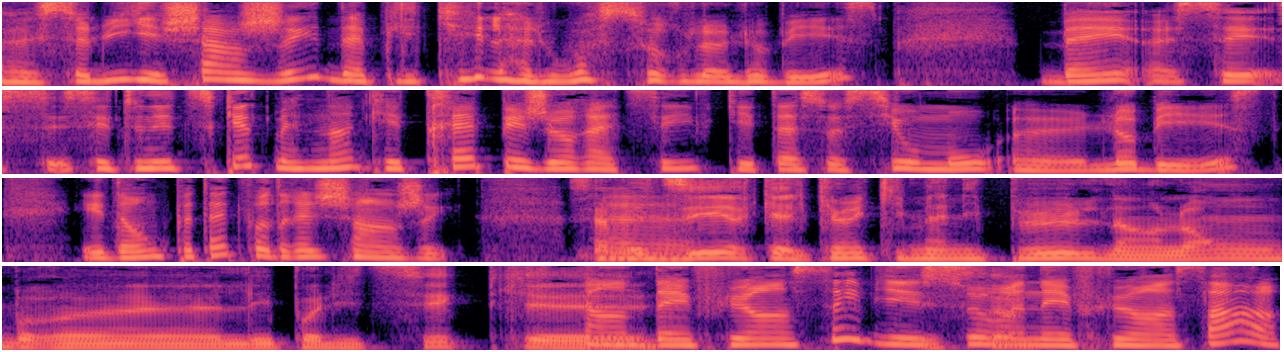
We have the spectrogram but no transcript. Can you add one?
euh, celui qui est chargé d'appliquer la loi sur le lobbyisme, ben euh, c'est une étiquette maintenant qui est très péjorative, qui est associée au mot euh, lobbyiste, et donc peut-être faudrait le changer. Ça veut Euh, dire quelqu'un qui manipule dans l'ombre euh, les politiques. euh, tente d'influencer, bien sûr, ça. un influenceur,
